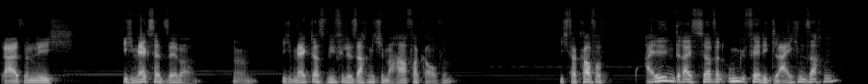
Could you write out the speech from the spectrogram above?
Da ist nämlich ich merke es halt selber. Ne? Ich merke das, wie viele Sachen ich im AH verkaufe. Ich verkaufe auf allen drei Servern ungefähr die gleichen Sachen.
